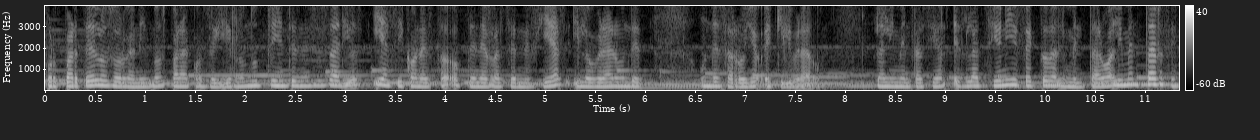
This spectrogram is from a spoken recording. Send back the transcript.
por parte de los organismos para conseguir los nutrientes necesarios y así con esto obtener las energías y lograr un, un desarrollo equilibrado. La alimentación es la acción y efecto de alimentar o alimentarse,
